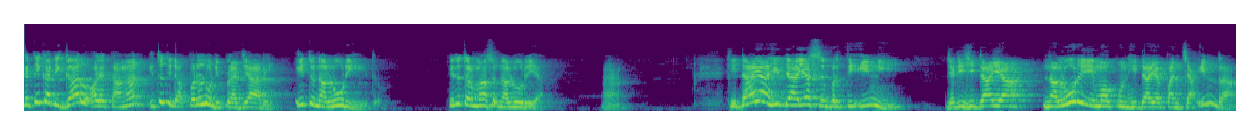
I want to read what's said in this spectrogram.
ketika digaruk oleh tangan itu tidak perlu dipelajari. Itu naluri itu. Itu termasuk naluri ya. Hidayah-hidayah seperti ini, jadi hidayah naluri maupun hidayah panca indera,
